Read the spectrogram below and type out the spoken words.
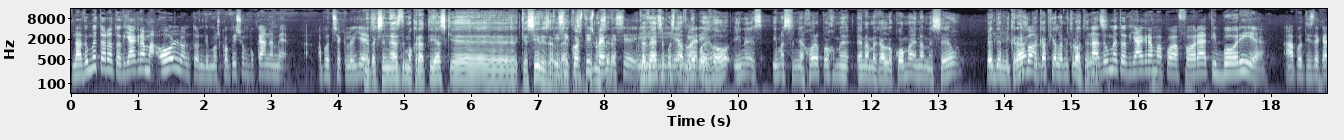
Να δούμε τώρα το διάγραμμα όλων των δημοσκοπήσεων που κάναμε από τις εκλογές. Μεταξύ Νέας Δημοκρατίας και, και ΣΥΡΙΖΑ της δηλαδή. 25ης Βέβαια έτσι όπως τα βλέπω εδώ, είναι, είμαστε σε μια χώρα που έχουμε ένα μεγάλο κόμμα, ένα μεσαίο, πέντε μικρά λοιπόν, και κάποια άλλα μικρότερα. Να δούμε το διάγραμμα που αφορά την πορεία από τις 13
